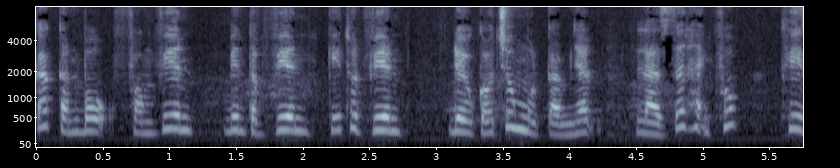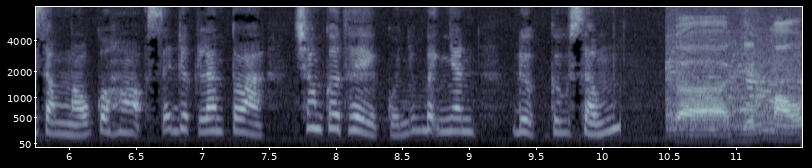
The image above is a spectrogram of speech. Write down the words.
các cán bộ, phóng viên, biên tập viên, kỹ thuật viên đều có chung một cảm nhận là rất hạnh phúc khi dòng máu của họ sẽ được lan tỏa trong cơ thể của những bệnh nhân được cứu sống. Ờ, hiến máu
